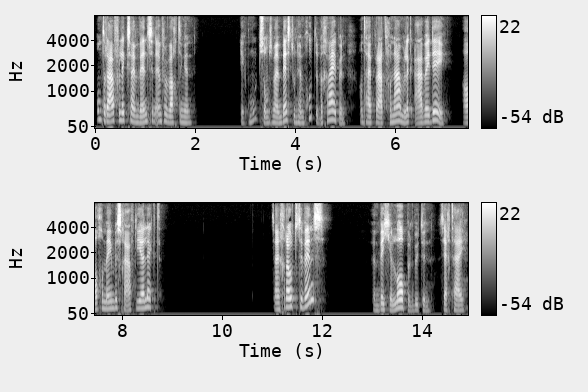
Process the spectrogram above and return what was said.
ontrafel ik zijn wensen en verwachtingen. Ik moet soms mijn best doen hem goed te begrijpen, want hij praat voornamelijk ABD, algemeen beschaafd dialect. Zijn grootste wens? Een beetje lopen buten, zegt hij.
